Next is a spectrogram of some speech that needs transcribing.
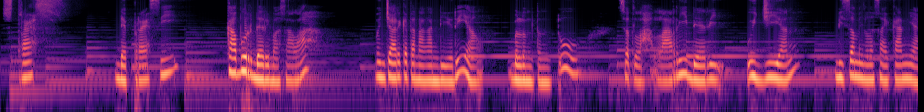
stres, depresi, kabur dari masalah, mencari ketenangan diri yang belum tentu setelah lari dari ujian bisa menyelesaikannya.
